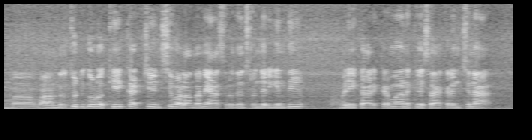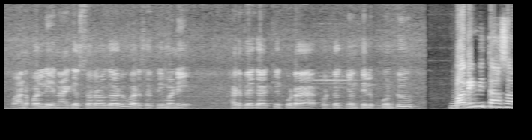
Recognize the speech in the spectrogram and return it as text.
మ- వాళ్ళందరితో కూడా కేక్ కట్ చేయించి వాళ్ళందరినీ ఆశీర్వదించడం జరిగింది. మరి ఈ కార్యక్రమానికి సహకరించిన వానపల్లి నాగేశ్వరరావు గారు వారి సతీమణి హరిత గారికి కూడా కృతజ్ఞతలు తెలుపుకుంటూ మరిన్ని తాజా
